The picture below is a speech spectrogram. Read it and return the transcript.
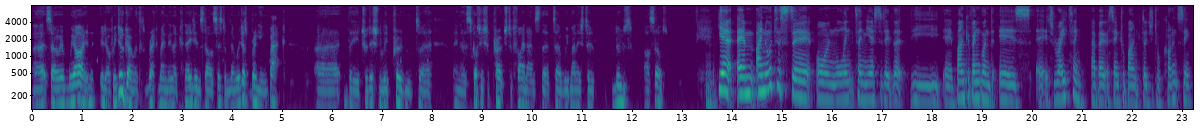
Uh, so we are in, you know, if we do go with recommending a Canadian style system, then we're just bringing back uh, the traditionally prudent, in a Scottish approach to finance that uh, we managed to lose ourselves. Yeah, um, I noticed uh, on LinkedIn yesterday that the uh, Bank of England is it's writing about a central bank digital currency.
